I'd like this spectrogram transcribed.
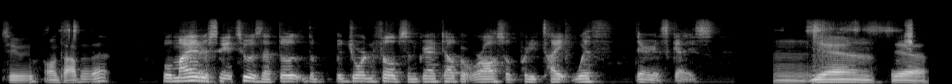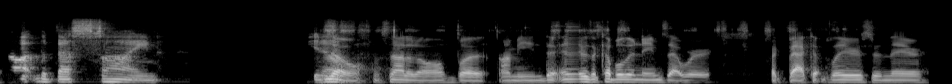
too. On top of that, Well, my understanding too is that those, the Jordan Phillips and Grant Delpit were also pretty tight with Darius Guice. Mm, yeah, yeah. Not the best sign. You know, No, it's not at all. But I mean, there, and there's a couple other names that were like backup players in there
